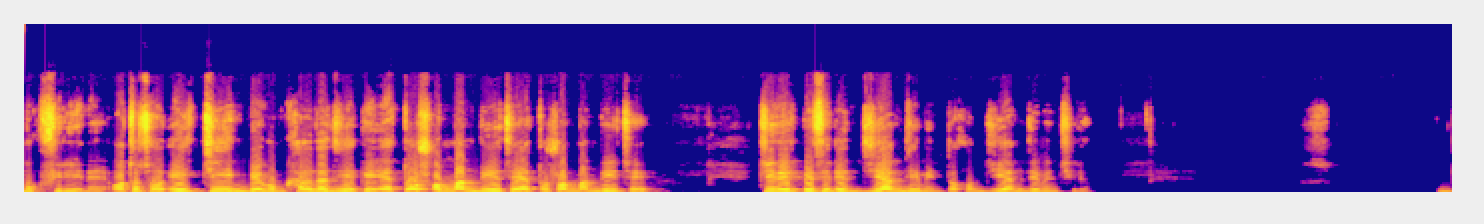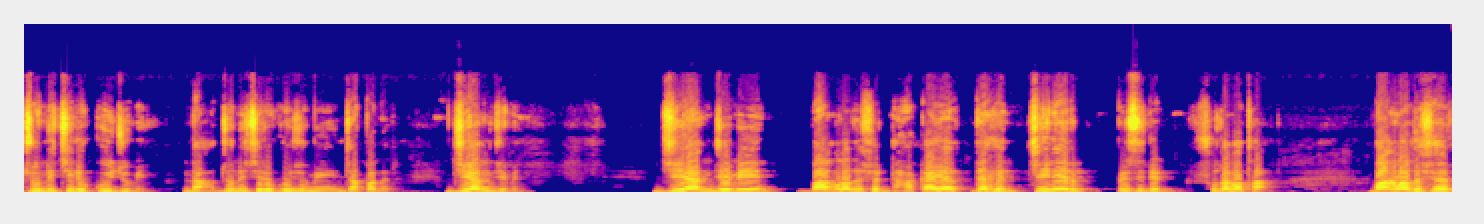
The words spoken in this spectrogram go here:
মুখ ফিরিয়ে নেয়। অথচ এই চীন বেগম খালেদা জিয়াকে এত সম্মান দিয়েছে, এত সম্মান দিয়েছে, চীনের প্রেসিডেন্ট জিয়াং জেমিন, তখন জিয়াং জেমিন ছিল। জুনিচিরে কুইজুমি। না জুনিচিরে কুইজুমি জাপানের, জিয়াং জেমিন। জিয়াং জেমিন বাংলাদেশের ঢাকায় দেখেন, চীনের প্রেসিডেন্ট, সোজা কথা। বাংলাদেশের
